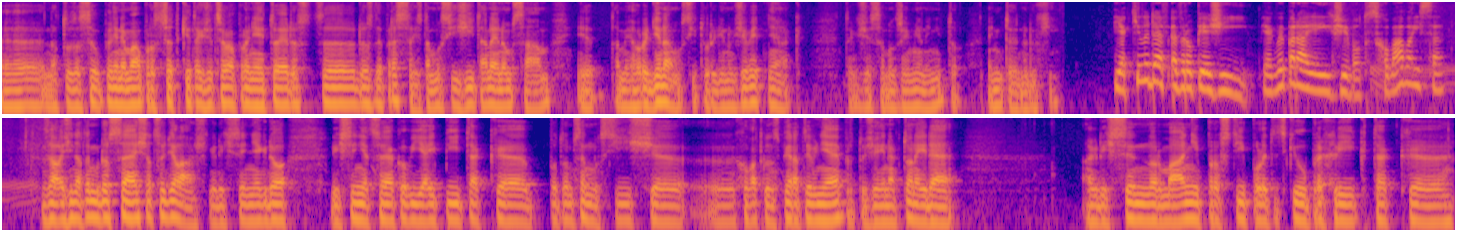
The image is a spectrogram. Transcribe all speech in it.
e, na to zase úplně nemá prostředky, takže třeba pro něj to je dost, dost deprese, že tam musí žít a nejenom sám, je tam jeho rodina, musí tu rodinu živit nějak. Takže samozřejmě není to, není to jednoduchý. Jak ti lidé v Evropě žijí? Jak vypadá jejich život? Schovávají se? Záleží na tom, kdo seš a co děláš. Když si někdo, když si něco jako VIP, tak eh, potom se musíš eh, chovat konspirativně, protože jinak to nejde. A když jsi normální, prostý politický uprchlík, tak eh,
